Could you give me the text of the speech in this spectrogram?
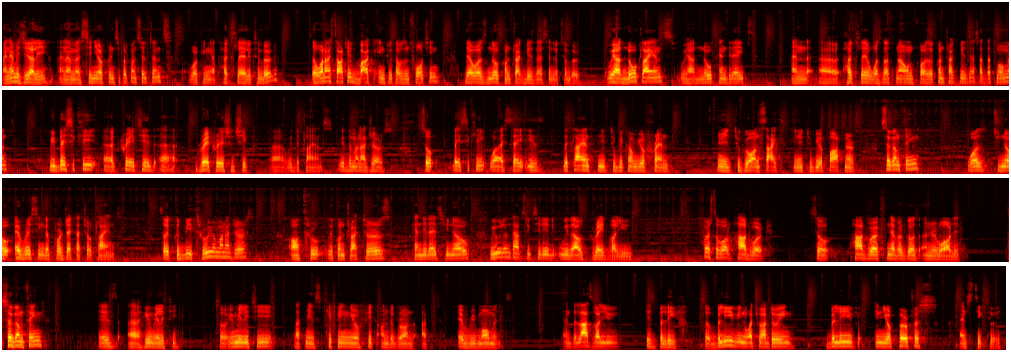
My name is Djillali and I'm a senior principal consultant working at Huxley Luxembourg. So when I started back in 2014, there was no contract business in Luxembourg. We had no clients, we had no candidates, and uh, Huxley was not known for the contract business at that moment. We basically uh, created a great relationship uh, with the clients, with the managers. So basically what I say is the client need to become your friend. You need to go on site, you need to be a partner. Second thing was to know every single project at your client. So it could be through your managers or through the contractors, candidates you know. We wouldn't have succeeded without great values. First of all, hard work. So hard work never goes unrewarded. Second thing is uh, humility. So humility, that means keeping your feet on the ground at every moment. And the last value is belief. So believe in what you are doing, believe in your purpose and stick to it.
